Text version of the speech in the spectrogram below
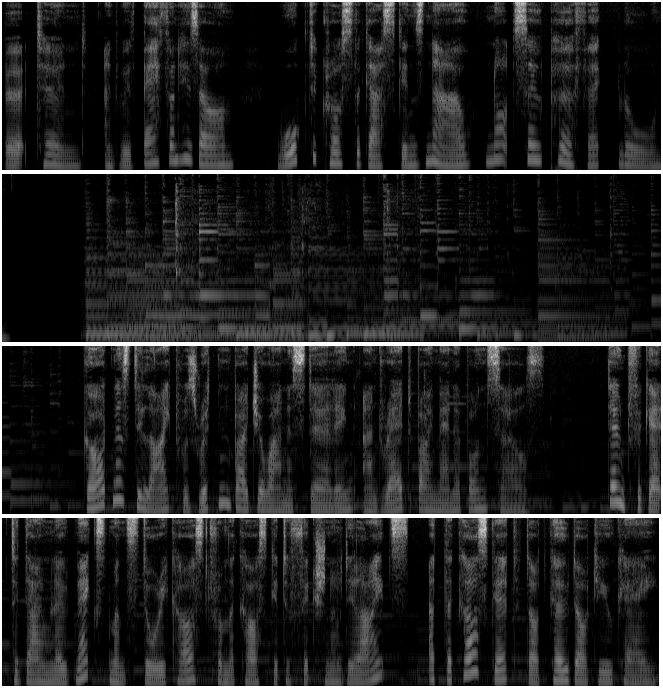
Bert turned, and with Beth on his arm, walked across the Gaskins' now not so perfect lawn. Gardener's Delight was written by Joanna Sterling and read by Menna Bonsells. Don't forget to download next month's storycast from the Casket of Fictional Delights at thecasket.co.uk,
